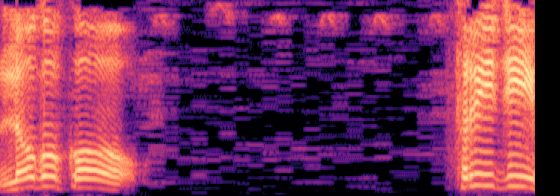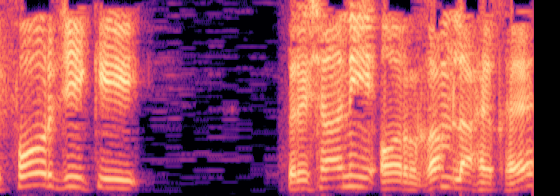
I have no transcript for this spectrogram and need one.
لوگوں کو تھری جی فور جی کی پریشانی اور غم لاحق ہے۔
